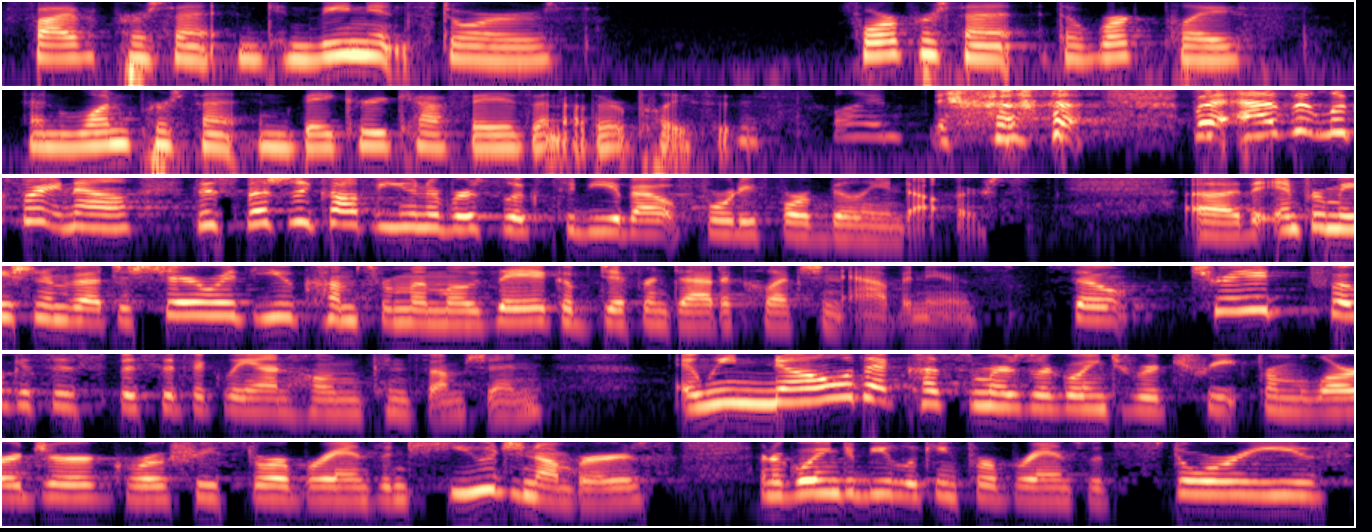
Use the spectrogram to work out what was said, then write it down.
5% in convenience stores, 4% at the workplace, and 1% in bakery cafes and other places. but as it looks right now, the specialty coffee universe looks to be about $44 billion. Uh, the information I'm about to share with you comes from a mosaic of different data collection avenues. So, trade focuses specifically on home consumption, and we know that customers are going to retreat from larger grocery store brands in huge numbers and are going to be looking for brands with stories,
